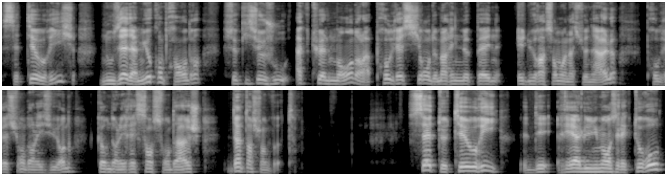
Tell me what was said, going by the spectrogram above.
Cette théorie nous aide à mieux comprendre ce qui se joue actuellement dans la progression de Marine Le Pen et du Rassemblement national, progression dans les urnes, comme dans les récents sondages d'intention de vote. Cette théorie des réalignements électoraux,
